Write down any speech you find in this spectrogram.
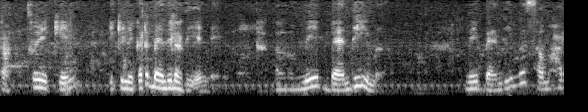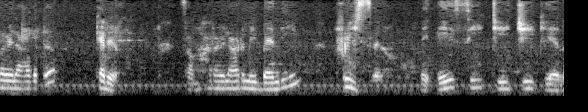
තත්ත්වයකින් එකිනෙකට බැඳිලා තියෙන්නේ. මේ බැඳීම මේ බැඳීම සමහර වෙලාවට කැඩෙන සමහර වෙලාට මේ බැඳීම් ෆ්‍රීස් වෙන මේ ACTG කියන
